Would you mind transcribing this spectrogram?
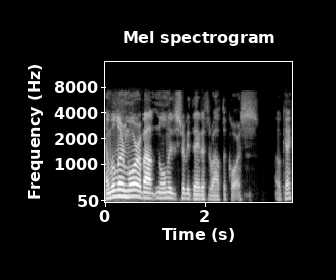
And we'll learn more about normally distributed data throughout the course. Okay?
